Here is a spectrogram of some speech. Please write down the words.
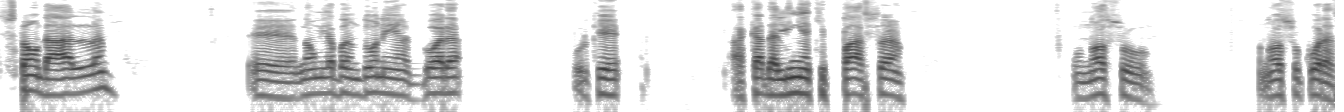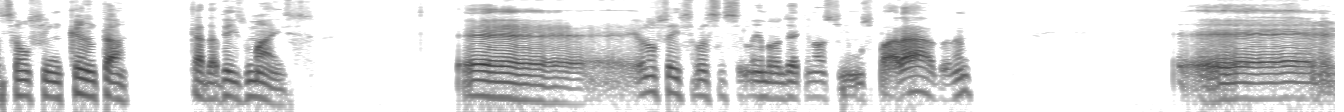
estão da ala. É, não me abandonem agora, porque a cada linha que passa, o nosso, o nosso coração se encanta cada vez mais. É, eu não sei se você se lembra onde é que nós tínhamos parado, né? É,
